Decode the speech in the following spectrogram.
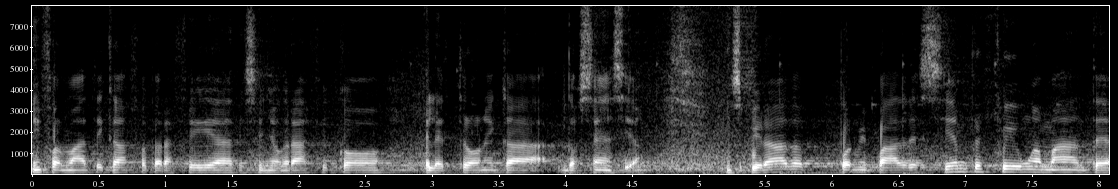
informática, fotografía, diseño gráfico, electrónica, docencia. Inspirado por mi padre, siempre fui un amante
